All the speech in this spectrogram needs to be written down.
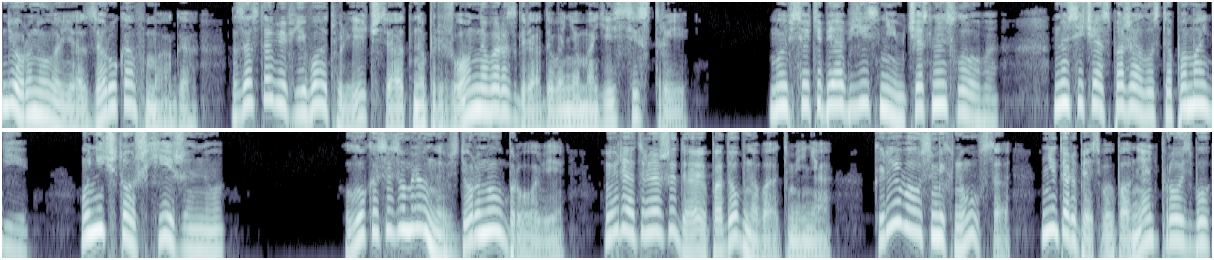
Дернула я за рукав мага, заставив его отвлечься от напряженного разглядывания моей сестры. «Мы все тебе объясним, честное слово. Но сейчас, пожалуйста, помоги. Уничтожь хижину». Лукас изумленно вздернул брови, вряд ли ожидая подобного от меня. Криво усмехнулся, не торопясь выполнять просьбу,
